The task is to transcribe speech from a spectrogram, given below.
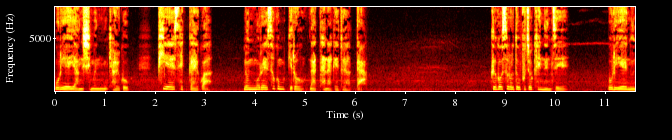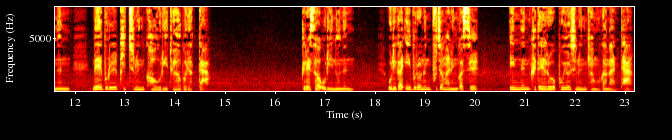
우리의 양심은 결국 피의 색깔과 눈물의 소금기로 나타나게 되었다. 그것으로도 부족했는지 우리의 눈은 내부를 비추는 거울이 되어버렸다. 그래서 우리 눈은 우리가 입으로는 부정하는 것을 있는 그대로 보여주는 경우가 많다.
